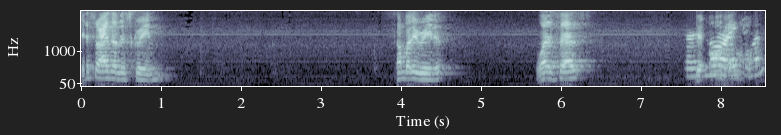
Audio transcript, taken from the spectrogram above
It's right on the screen. Somebody read it. What it says? There is The no right one.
